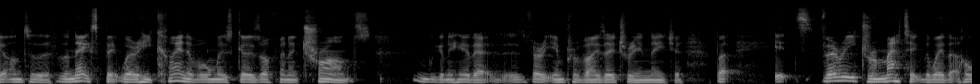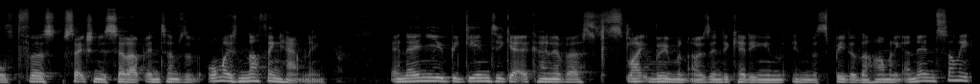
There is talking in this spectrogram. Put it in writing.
Get on to the, the next bit, where he kind of almost goes off in a trance, we're going to hear that. It's very improvisatory in nature. But it's very dramatic the way that whole first section is set up in terms of almost nothing happening. And then you begin to get a kind of a slight movement I was indicating in, in the speed of the harmony. And then suddenly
